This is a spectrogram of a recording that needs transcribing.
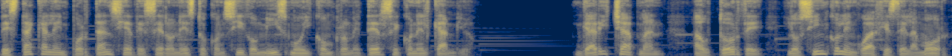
destaca la importancia de ser honesto consigo mismo y comprometerse con el cambio. Gary Chapman, autor de Los cinco lenguajes del amor,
